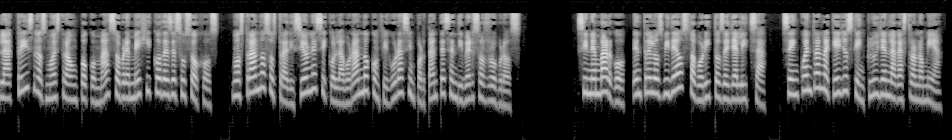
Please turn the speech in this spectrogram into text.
La actriz nos muestra un poco más sobre México desde sus ojos, mostrando sus tradiciones y colaborando con figuras importantes en diversos rubros. Sin embargo, entre los videos favoritos de Yalitza, se encuentran aquellos que incluyen la gastronomía.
